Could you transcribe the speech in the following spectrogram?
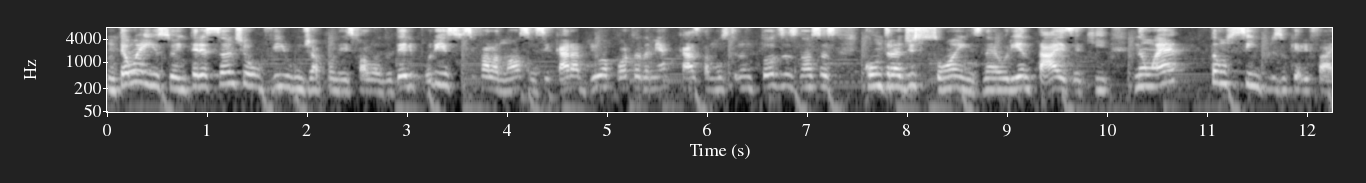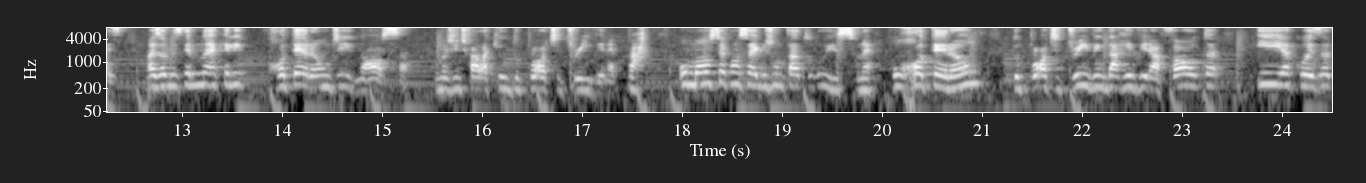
Então é isso, é interessante ouvir um japonês falando dele, por isso se fala, nossa, esse cara abriu a porta da minha casa, está mostrando todas as nossas contradições né, orientais aqui. Não é tão simples o que ele faz, mas ao mesmo tempo não é aquele roteirão de, nossa, como a gente fala aqui, o do plot driven, né? Pá, o Monster consegue juntar tudo isso, né? O roteirão do plot driven, da reviravolta, e a coisa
